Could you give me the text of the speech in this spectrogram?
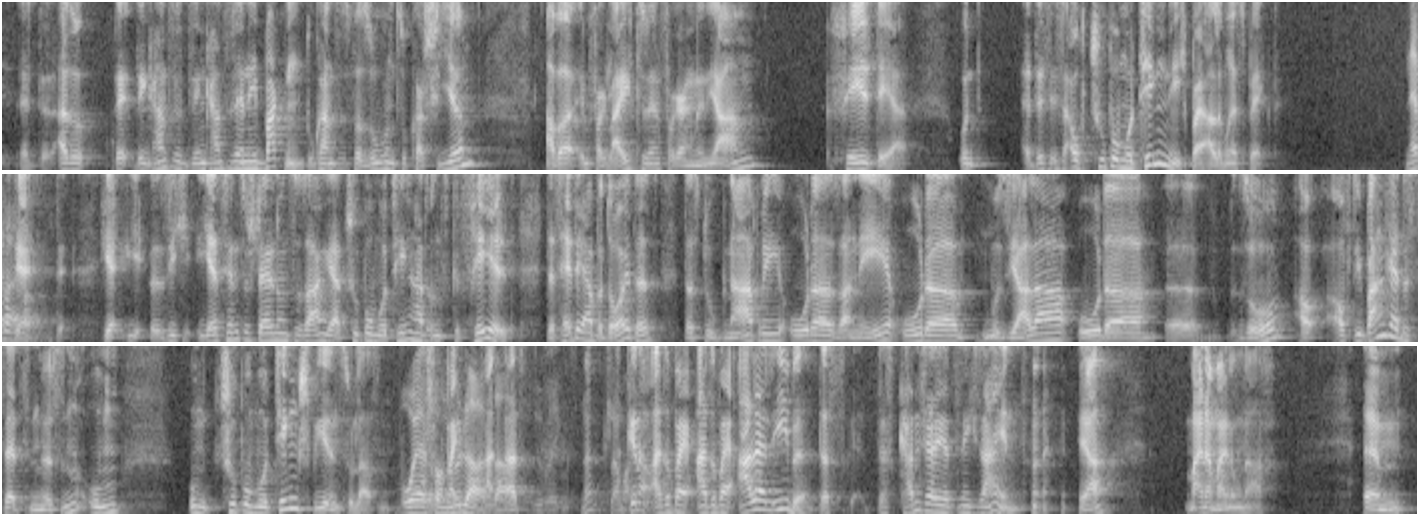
Also den kannst du, den kannst du ja nicht backen. Du kannst es versuchen zu kaschieren, aber im Vergleich zu den vergangenen Jahren fehlt der. Und das ist auch Chupomoting nicht, bei allem Respekt. Never der, der, ja, sich jetzt hinzustellen und zu sagen, ja, Choupo-Moting hat uns gefehlt, das hätte ja bedeutet, dass du Gnabry oder Sané oder Musiala oder äh, so auf die Bank hättest setzen müssen, um um Choupo-Moting spielen zu lassen. Wo er schon bei, Müller saß äh, übrigens, ne? Klammer genau, also bei, also bei aller Liebe, das, das kann es ja jetzt nicht sein, ja, meiner Meinung nach. Ähm,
